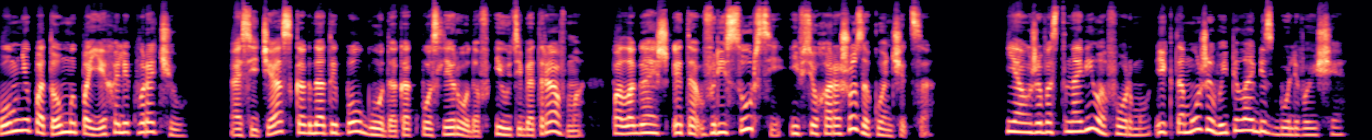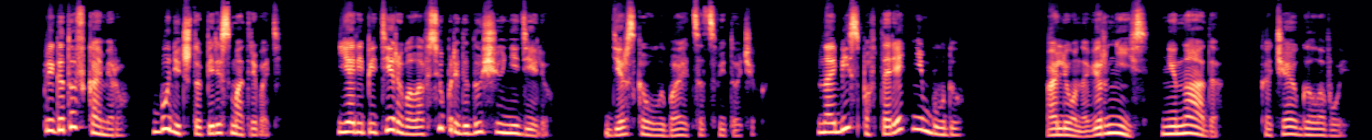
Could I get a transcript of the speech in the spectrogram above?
Помню, потом мы поехали к врачу. А сейчас, когда ты полгода, как после родов, и у тебя травма, полагаешь, это в ресурсе и все хорошо закончится? Я уже восстановила форму и к тому же выпила обезболивающее. Приготовь камеру, будет что пересматривать. Я репетировала всю предыдущую неделю. Дерзко улыбается цветочек. На бис повторять не буду, «Алена, вернись! Не надо!» — качаю головой.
